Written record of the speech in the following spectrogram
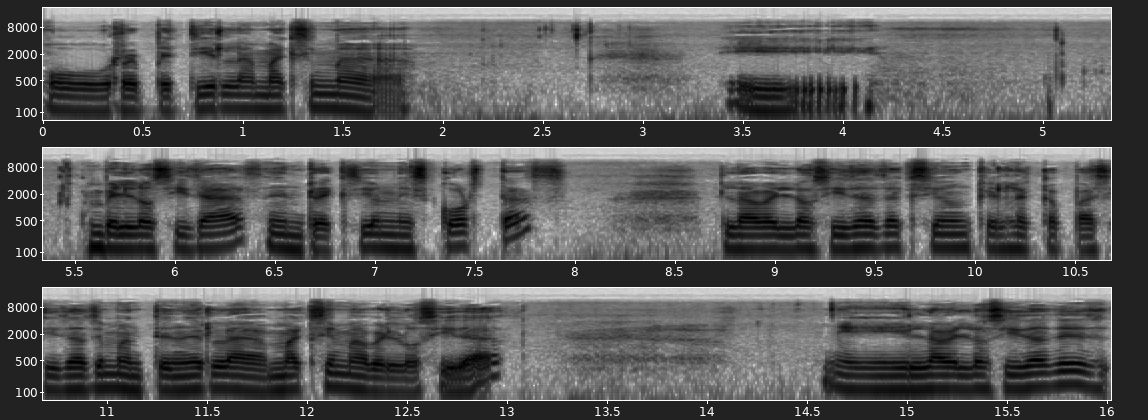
o repetir la máxima velocidad en reacciones cortas, la velocidad de acción que es la capacidad de mantener la máxima velocidad, la velocidad de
